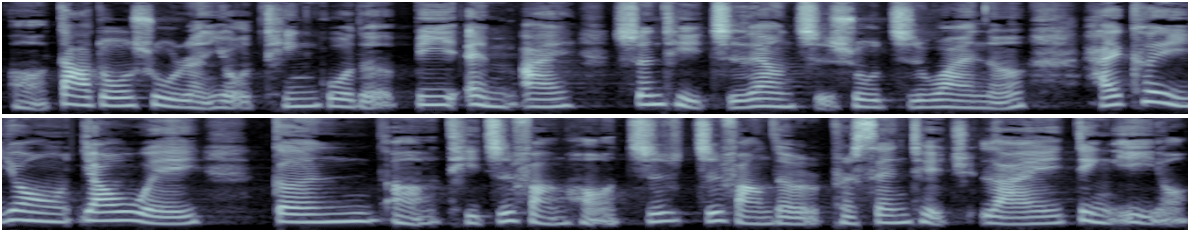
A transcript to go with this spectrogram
呃大多数人有听过的 BMI 身体质量指数之外呢，还可以用腰围。跟啊体脂肪哈脂脂肪的 percentage 来定义哦。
